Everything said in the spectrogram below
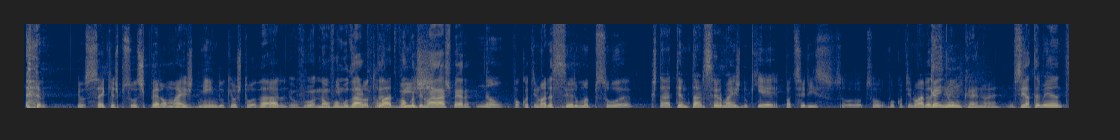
eu sei que as pessoas esperam mais de mim do que eu estou a dar. Eu vou, não vou mudar, por portanto, lado, vão diz, continuar à espera. Não, vou continuar a ser uma pessoa que está a tentar ser mais do que é. Pode ser isso. Vou, vou continuar a Quem ser... nunca, não é? Exatamente.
